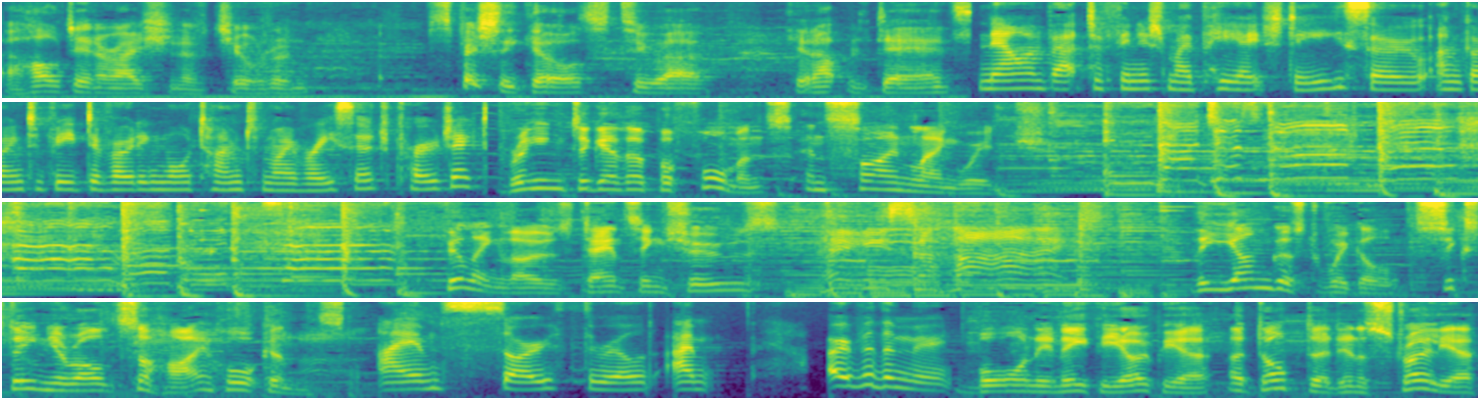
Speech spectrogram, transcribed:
a whole generation of children, especially girls, to uh, get up and dance. Now I'm about to finish my PhD, so I'm going to be devoting more time to my research project. Bringing together performance and sign language. Filling those dancing shoes. Hey, Tsehay. The youngest wiggle, 16 year old Tsehay Hawkins. I am so thrilled. I'm over the moon. Born in Ethiopia, adopted in Australia,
